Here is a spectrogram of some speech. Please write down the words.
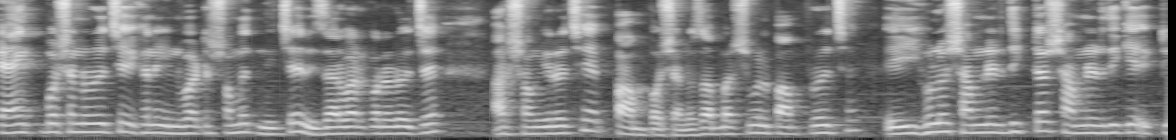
ট্যাঙ্ক বসানো রয়েছে, এখানে ইনভার্টার সমেত নিচে রিজার্ভার করা রয়েছে আর সঙ্গে রয়েছে পাম্প বসানো সাবমার্সিবল পাম্প রয়েছে। এই হলো সামনের দিকটা, সামনের দিকে একটি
